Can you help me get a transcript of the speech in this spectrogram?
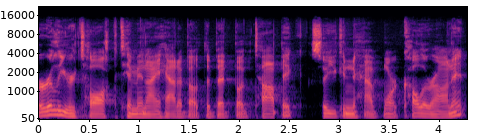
earlier talk Tim and I had about the bedbug topic so you can have more color on it.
